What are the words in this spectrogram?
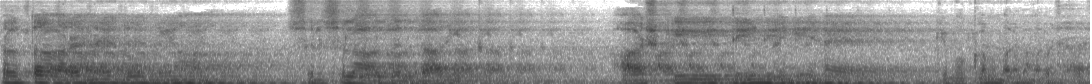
چلتا رہے دو میاں، سلسلہ دلداری کا۔ عاشقی دین نہیں ہے کہ مکمل ہو جائے۔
